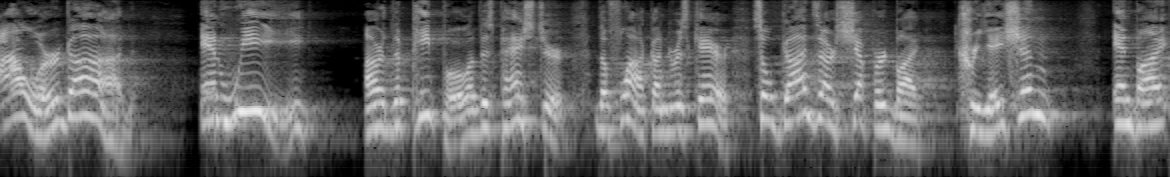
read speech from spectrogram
our God. And we are the people of His pasture, the flock under His care. So God's our shepherd by creation and by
